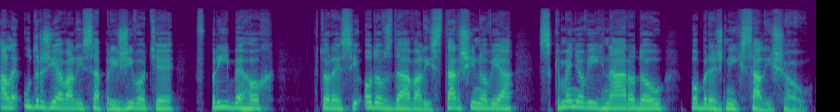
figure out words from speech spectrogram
ale udržiavali sa pri živote v príbehoch, ktoré si odovzdávali staršinovia z kmeňových národov pobrežných sališov.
